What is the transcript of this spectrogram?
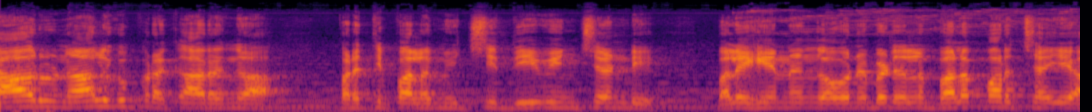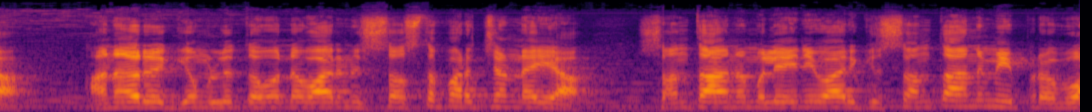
ఆరు నాలుగు ప్రకారంగా ప్రతిఫలం ఇచ్చి దీవించండి. బలహీనంగా ఉన్న బిడ్డలను బలపరచయ్యా. అనారోగ్యములతో ఉన్న వారిని స్వస్థపరచండి అయ్యా. సంతానము లేని వారికి సంతానమే ప్రభు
